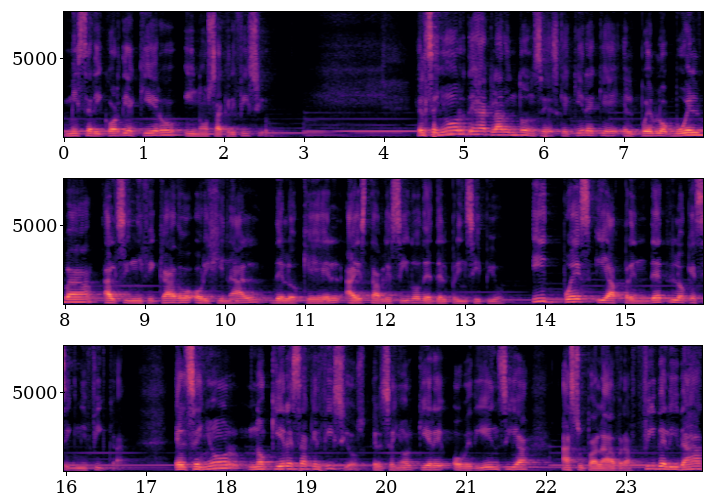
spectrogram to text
misericordia quiero y no sacrificio. El Señor deja claro entonces que quiere que el pueblo vuelva al significado original de lo que Él ha establecido desde el principio. Id pues y aprended lo que significa. El Señor no quiere sacrificios, el Señor quiere obediencia a su palabra, fidelidad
